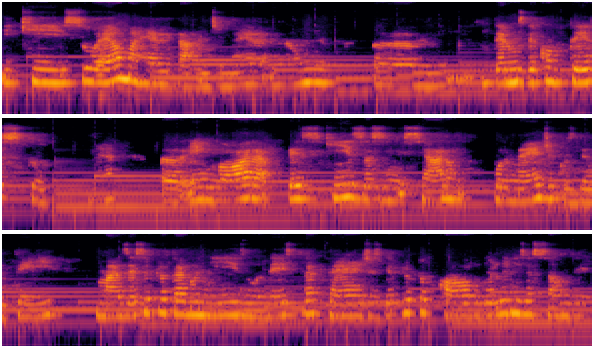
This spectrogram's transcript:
e que isso é uma realidade, né? Não um, em termos de contexto, né? Uh, embora pesquisas iniciaram por médicos de UTI, mas esse protagonismo de estratégias, de protocolo, de organização de,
